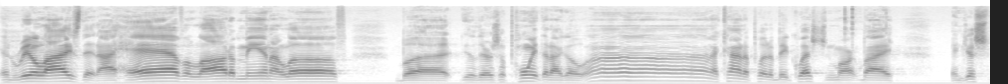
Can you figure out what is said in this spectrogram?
and realize that I have a lot of men I love but you know, there's a point that I go, uh, and I kind of put a big question mark by, and just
